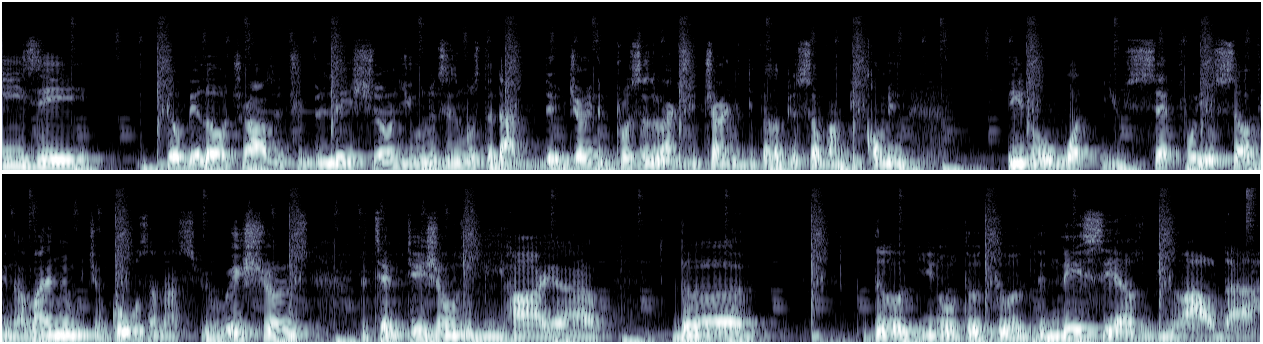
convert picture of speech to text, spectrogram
easy. There'll be a lot of trials and tribulations. You will notice most of that during the process of actually trying to develop yourself and becoming, you know, what you set for yourself in alignment with your goals and aspirations. The temptations will be higher. The the you know the the, the naysayers will be louder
